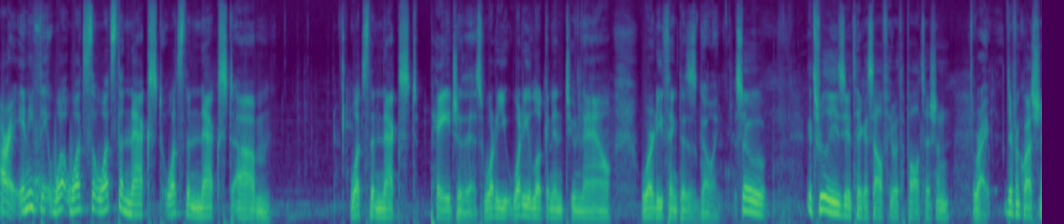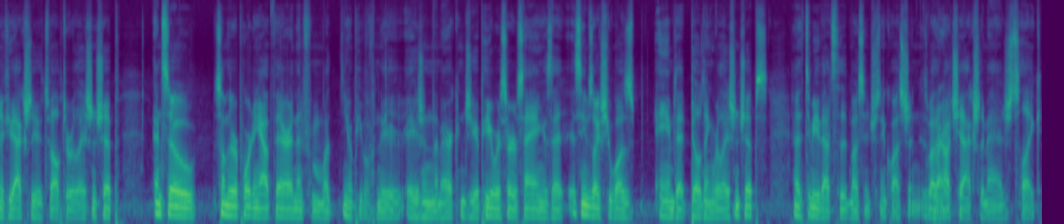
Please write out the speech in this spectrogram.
All right, anything? What, what's the what's the next? What's the next? Um, what's the next page of this? What are you What are you looking into now? Where do you think this is going? So it's really easy to take a selfie with a politician. Right. Different question if you actually developed a relationship. And so some of the reporting out there, and then from what you know, people from the Asian American GOP were sort of saying is that it seems like she was aimed at building relationships. And to me, that's the most interesting question: is whether right. or not she actually managed to like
